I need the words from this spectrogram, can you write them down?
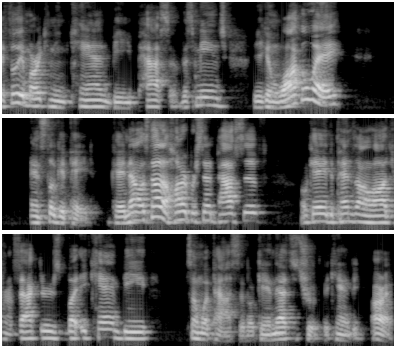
affiliate marketing can be passive. This means you can walk away and still get paid okay? Now it's not 100% passive Okay, it depends on a lot of different factors, but it can be somewhat passive. Okay, and that's the truth. It can be. All right.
